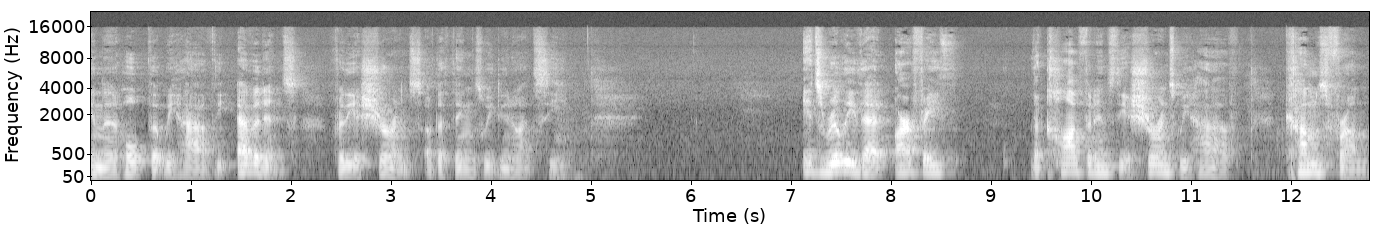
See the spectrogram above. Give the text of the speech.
in the hope that we have, the evidence for the assurance of the things we do not see. It's really that our faith, the confidence, the assurance we have, comes from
